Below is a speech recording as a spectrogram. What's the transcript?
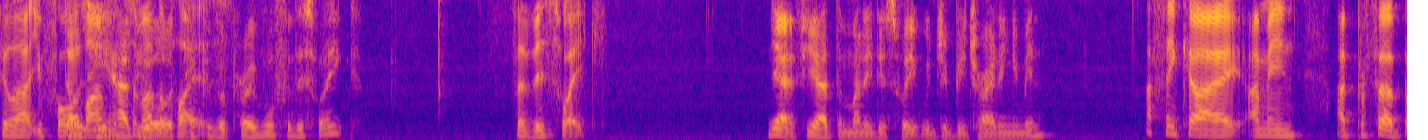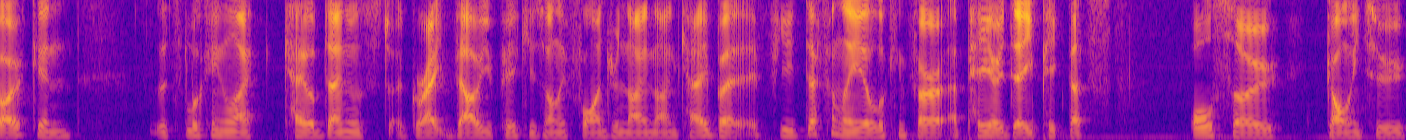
fill out your forward Does line with some other players. Does he have your tick of approval for this week? For this week? Yeah, if you had the money this week, would you be trading him in? I think I. I mean, I prefer Boak, and it's looking like Caleb Daniels a great value pick. He's only 499k, but if you definitely are looking for a POD pick that's also going to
